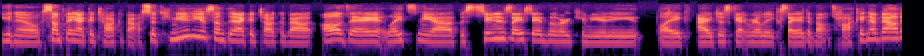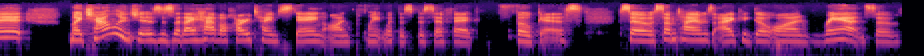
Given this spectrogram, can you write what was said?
you know, something I could talk about. So, community is something I could talk about all day. It lights me up. As soon as I say the word community, like I just get really excited about talking about it. My challenge is, is that I have a hard time staying on point with a specific focus. So sometimes I could go on rants of,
